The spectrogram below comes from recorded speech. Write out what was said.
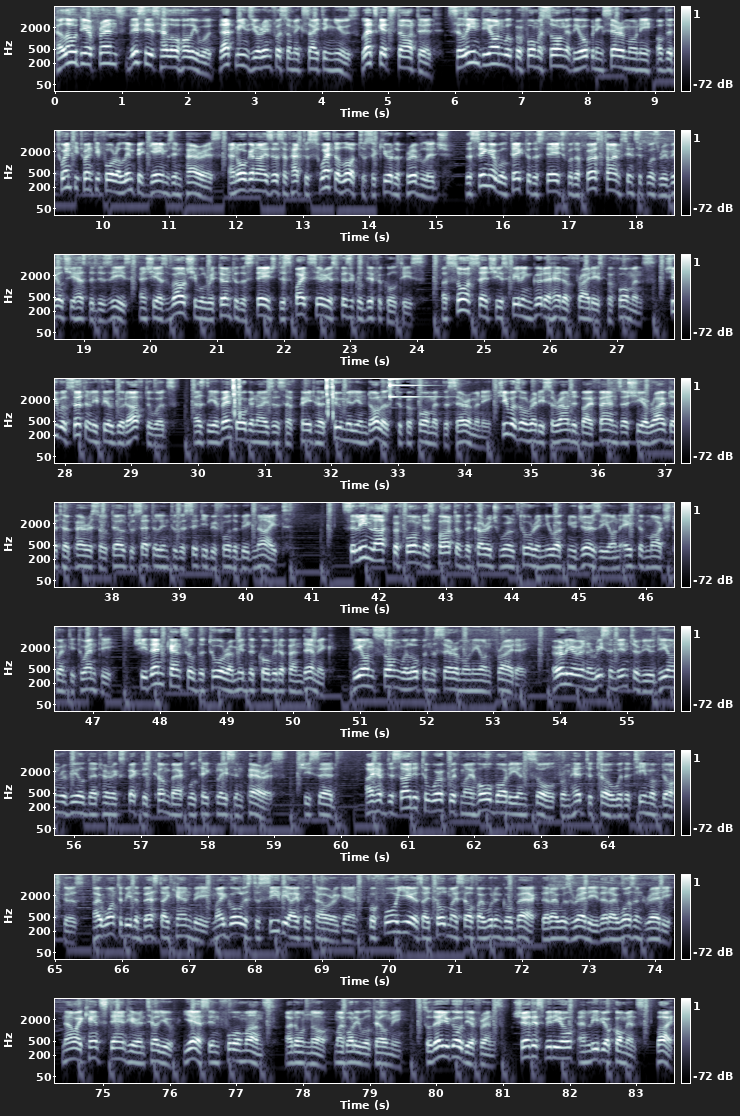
Hello dear friends, this is Hello Hollywood. That means you're in for some exciting news. Let's get started. Celine Dion will perform a song at the opening ceremony of the 2024 Olympic Games in Paris, and organizers have had to sweat a lot to secure the privilege. The singer will take to the stage for the first time since it was revealed she has the disease, and she has vowed she will return to the stage despite serious physical difficulties. A source said she is feeling good ahead of Friday's performance. She will certainly feel good afterwards, as the event organizers have paid her $2 million to perform at the ceremony. She was already surrounded by fans as she arrived at her Paris hotel to settle into the city before the big night. Celine last performed as part of the Courage World Tour in Newark, New Jersey on 8th of March 2020. She then cancelled the tour amid the COVID pandemic. Dion's song will open the ceremony on Friday. Earlier in a recent interview, Dion revealed that her expected comeback will take place in Paris. She said, I have decided to work with my whole body and soul from head to toe with a team of doctors. I want to be the best I can be. My goal is to see the Eiffel Tower again. For four years I told myself I wouldn't go back, that I was ready, that I wasn't ready. Now I can't stand here and tell you, yes, in four months. I don't know. My body will tell me. So there you go dear friends. Share this video and leave your comments. Bye.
